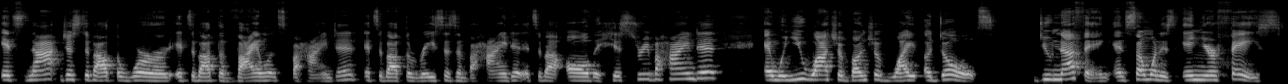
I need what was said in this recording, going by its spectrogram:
It's not just about the word, it's about the violence behind it. It's about the racism behind it. It's about all the history behind it. And when you watch a bunch of white adults do nothing and someone is in your face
